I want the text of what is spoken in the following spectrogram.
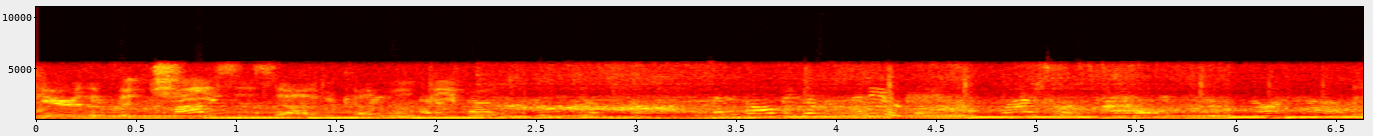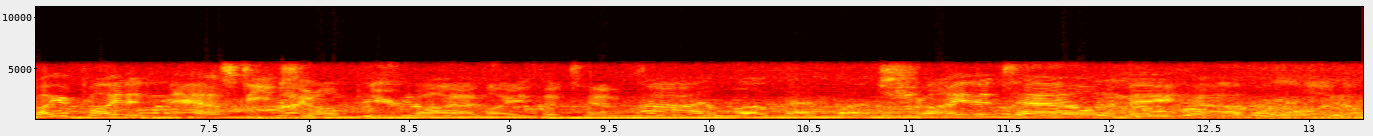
scare the bejesus out of a couple of people. And it's all because of video games. does not have. If I can find a nasty jump nearby, I might attempt it. love that touch. Chinatown may have one.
